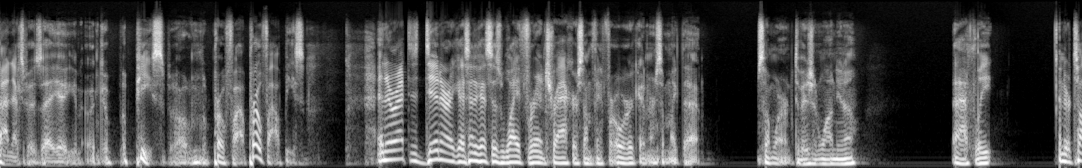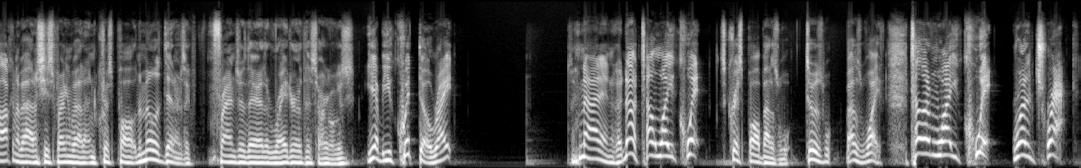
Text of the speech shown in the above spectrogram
not an expose, you know, like a, a piece, a profile, profile piece. And they were at this dinner. I guess I guess his wife ran track or something for Oregon or something like that, somewhere in Division One. You know, athlete. And they're talking about it, and she's bragging about it. And Chris Paul, in the middle of dinner, it's like friends are there. The writer of this article goes, "Yeah, but you quit though, right?" Like, no, I didn't. No, tell him why you quit. It's Chris Paul about his to his about his wife. Tell him why you quit running track.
